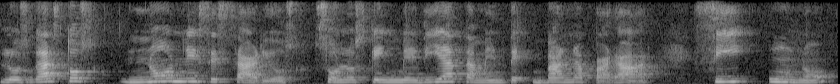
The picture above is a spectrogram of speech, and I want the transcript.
los gastos no necesarios son los que inmediatamente van a parar si uno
